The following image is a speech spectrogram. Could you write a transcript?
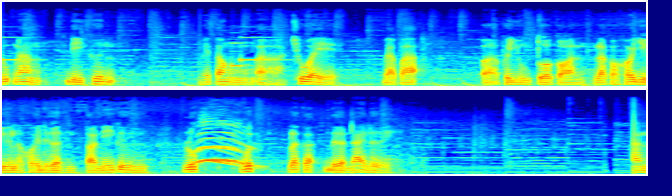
ลุกนั่งดีขึ้น ไม่ต้องอช่วยแบบว่าพยุงตัวก่อน แล้วก็ค่อยยืนแล้วค่อยเดิน ตอนนี้คือลุกวุดแล้วก็เดินได้เลยอัน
